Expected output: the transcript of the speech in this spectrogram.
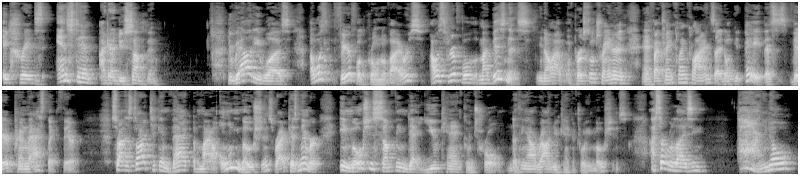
it creates this instant, I gotta do something. The reality was I wasn't fearful of coronavirus. I was fearful of my business. You know, I'm a personal trainer and, if I train clients, I don't get paid. That's very primitive aspect there. So I started taking back of my own emotions, right? Because remember, emotion is something that you can control. Nothing around you can control emotions. I started realizing, darn, you know,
